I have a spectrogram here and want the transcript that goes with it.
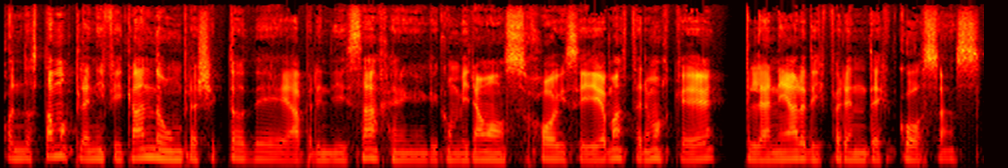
Cuando estamos planificando un proyecto de aprendizaje en el que combinamos hobbies y idiomas, tenemos que planear diferentes cosas.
